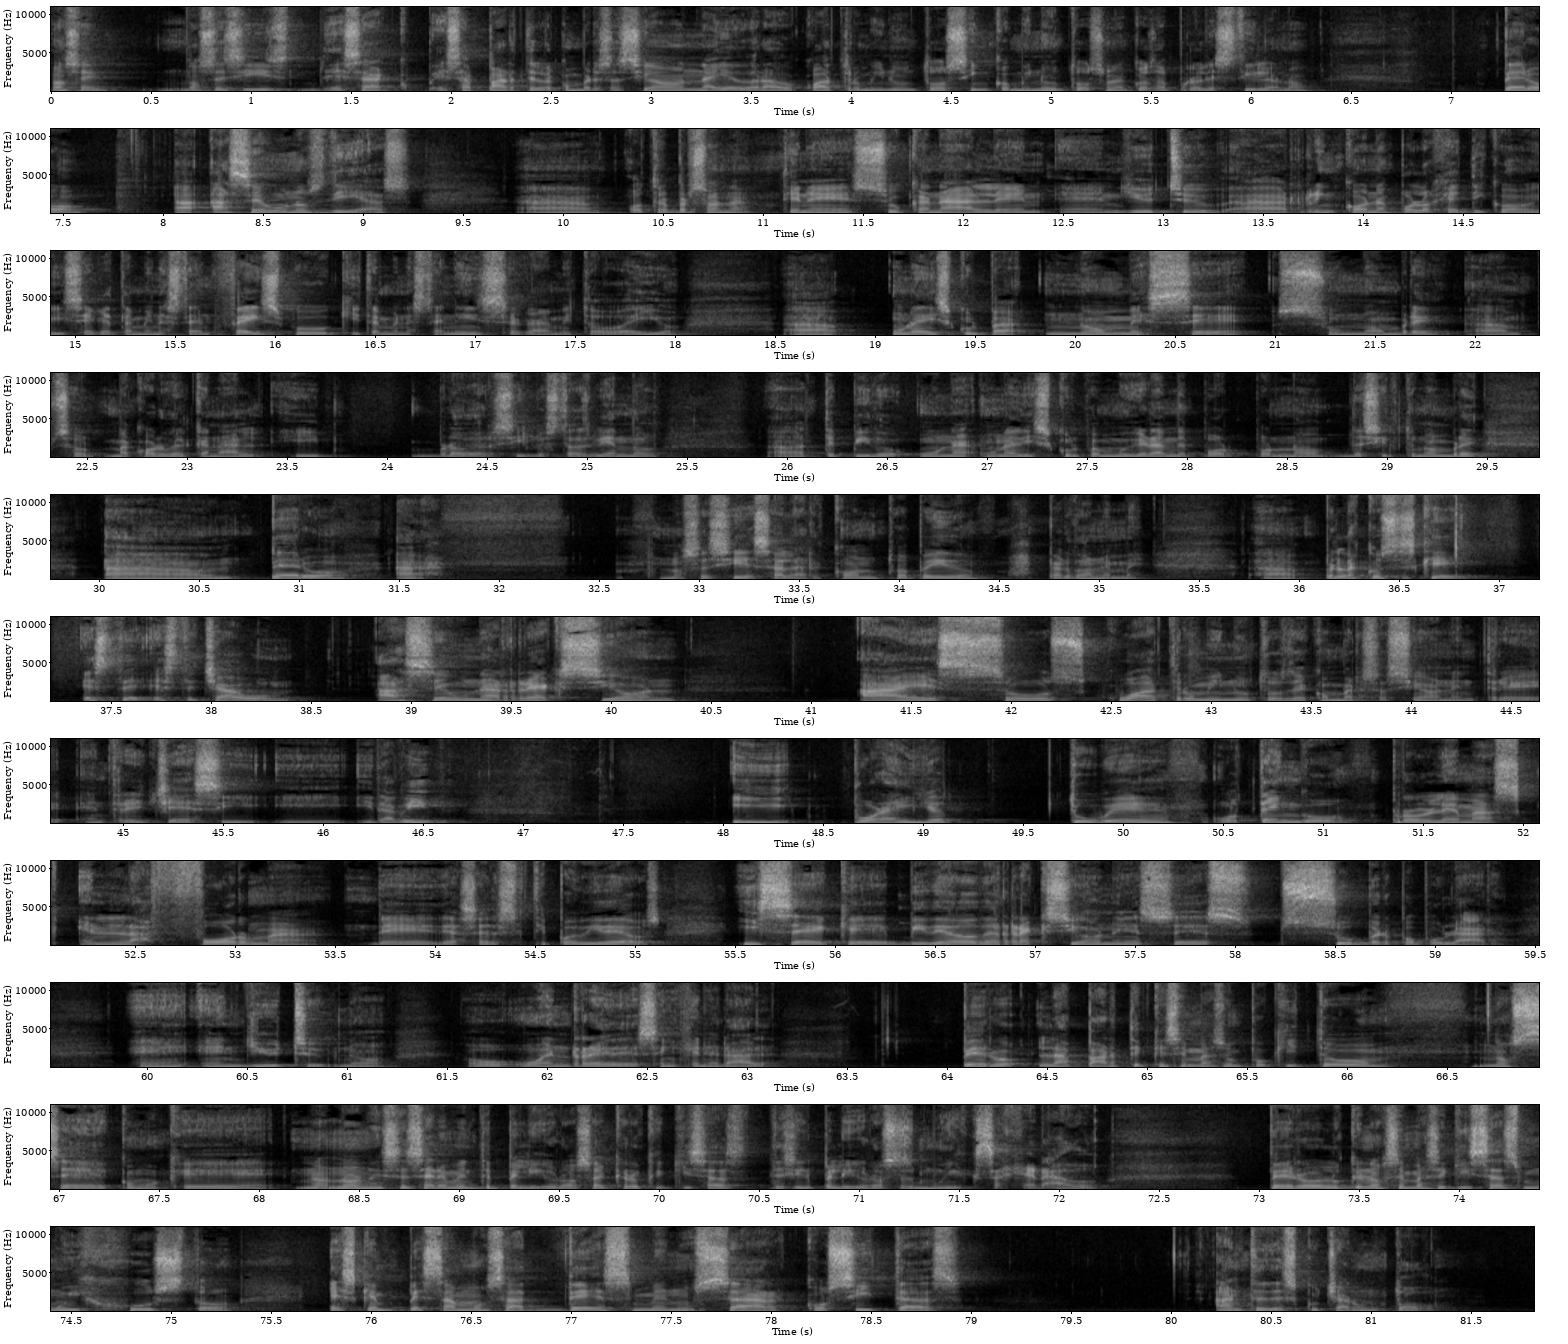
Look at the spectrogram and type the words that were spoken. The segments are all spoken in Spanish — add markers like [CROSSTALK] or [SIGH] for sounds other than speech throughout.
no sé, no sé si esa, esa parte de la conversación haya durado cuatro minutos, cinco minutos, una cosa por el estilo, ¿no? Pero hace unos días, otra persona tiene su canal en, YouTube, Rincón Apologético, y sé que también está en Facebook y también está en Instagram y todo ello. Ah, una disculpa, no me sé su nombre, ah, me acuerdo del canal y, brother, si lo estás viendo, ah, te pido una, una, disculpa muy grande por, por no decir tu nombre. pero, no sé si es Alarcón tu apellido, perdóneme. pero la cosa es que este, este chavo hace una reacción a esos cuatro minutos de conversación entre, entre Jesse y, David. Y por ahí yo tuve o tengo problemas en la forma de, hacer ese tipo de videos. Y sé que video de reacciones es súper popular en, YouTube, ¿no? O, en redes en general. Pero la parte que se me hace un poquito, no sé, como que, no, no necesariamente peligrosa, creo que quizás decir peligrosa es muy exagerado, pero lo que no se me hace quizás muy justo es que empezamos a desmenuzar cositas antes de escuchar un todo.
